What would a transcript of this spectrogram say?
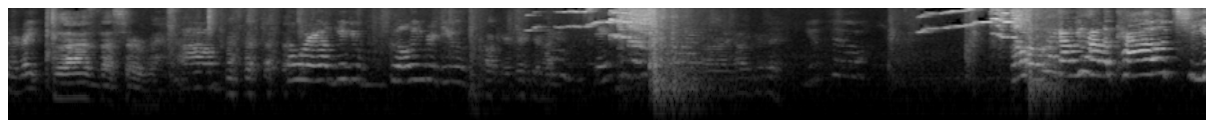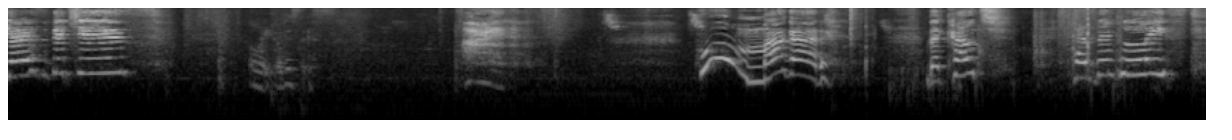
delivered, right? the survey. Oh, don't worry, I'll give you glowing reviews. Okay, thank you, honey. Thank you. All right, have a good day. You too. Oh my god, we have a couch. Yes, bitches. Oh wait, what is this? Alright. Oh my god. The couch has been placed.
